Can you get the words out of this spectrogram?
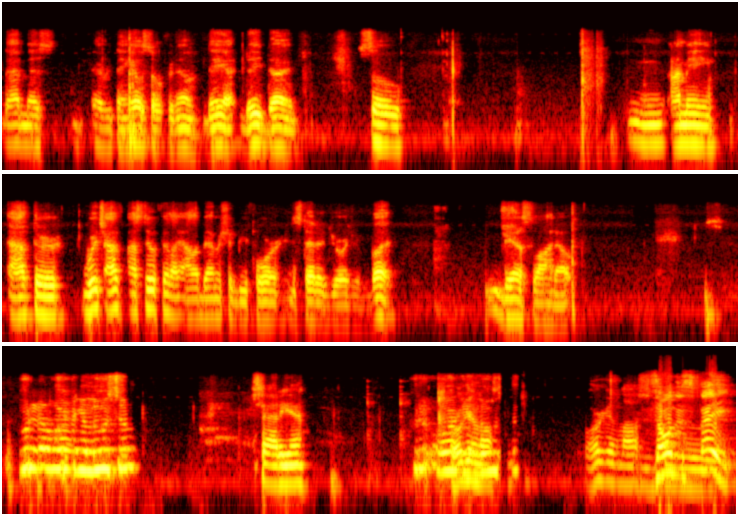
that messed everything else up for them. They they done. So, mm, I mean, after which I, I still feel like Alabama should be four instead of Georgia, but they'll slide out. Who did Oregon lose to? Say that again. Who did Oregon, Oregon lose lost. to? Oregon lost. Zona to- State.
